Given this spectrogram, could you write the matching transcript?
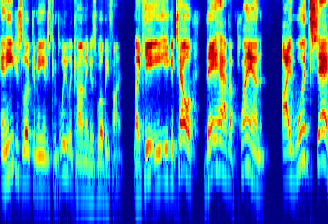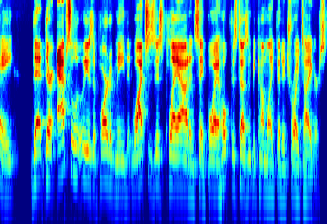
And he just looked at me and was completely calming as we'll be fine. Like he, he could tell they have a plan. I would say that there absolutely is a part of me that watches this play out and say, boy, I hope this doesn't become like the Detroit Tigers,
